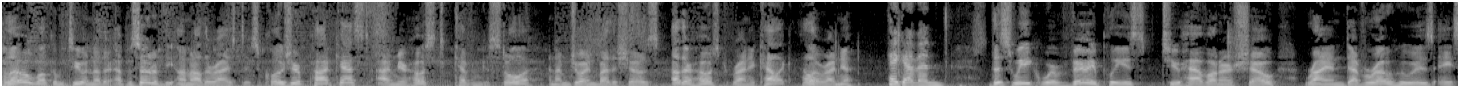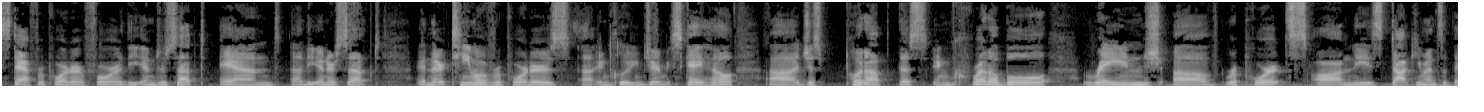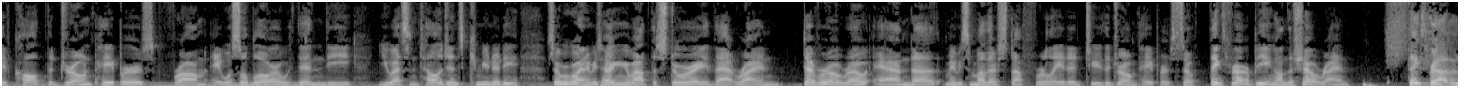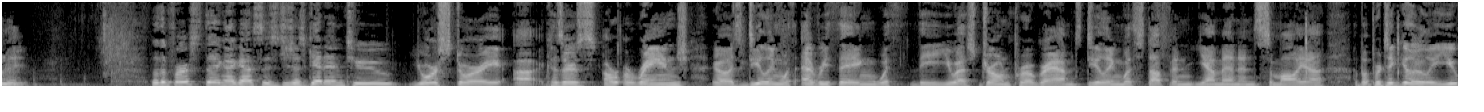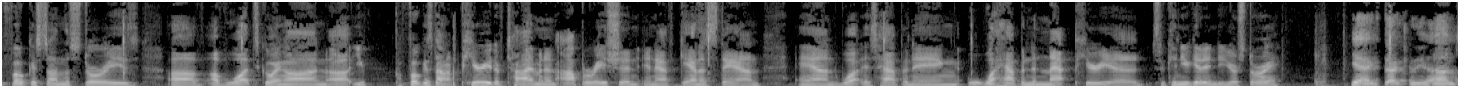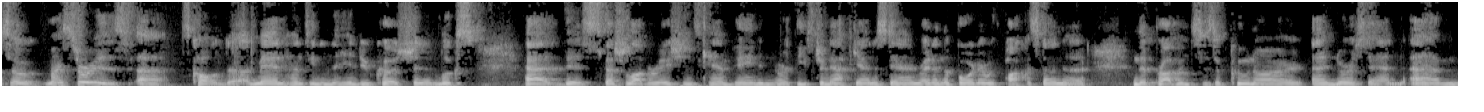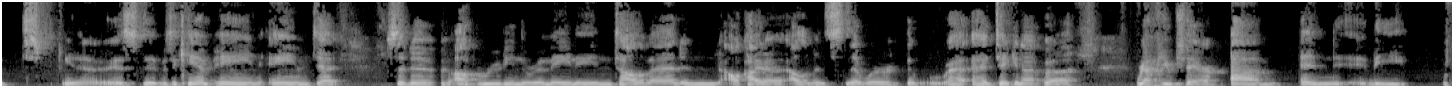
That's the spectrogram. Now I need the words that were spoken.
Hello, welcome to another episode of the Unauthorized Disclosure Podcast. I'm your host, Kevin Gosztola, and I'm joined by the show's other host, Rania Khalek. Hello, Rania. Hey, Kevin. This week, we're very pleased to have on our show Ryan Devereaux, who is a staff reporter for The Intercept, and uh, The Intercept and their team of reporters, uh, including Jeremy Scahill, uh, just put up this incredible range of reports on these documents that they've called the drone papers from a whistleblower within the U.S. intelligence community. So we're going to be talking about the story that Ryan Devereaux wrote and uh, maybe some other stuff related to the drone papers. So thanks for being on the show, Ryan. Thanks for having me. So the first thing, I guess, is to just get into your story because uh, there's a, a, range. You know, it's dealing with everything with the U.S. drone program. It's dealing with stuff in Yemen and Somalia, but particularly you focused on the stories of of what's going on. Uh, you focused on a period of time and an operation in Afghanistan and what is happening. What happened in that period? So, can you get into your story? Yeah, exactly. Um, so my story is uh, it's called uh, "Manhunting in the Hindu Kush," and it looks at this special operations campaign in northeastern Afghanistan, right on the border with Pakistan, uh, in the provinces of Kunar and Nuristan. Um, you know, it was a campaign aimed at sort of uprooting the remaining Taliban and Al Qaeda elements that were that had taken up uh, refuge there. Um, and the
